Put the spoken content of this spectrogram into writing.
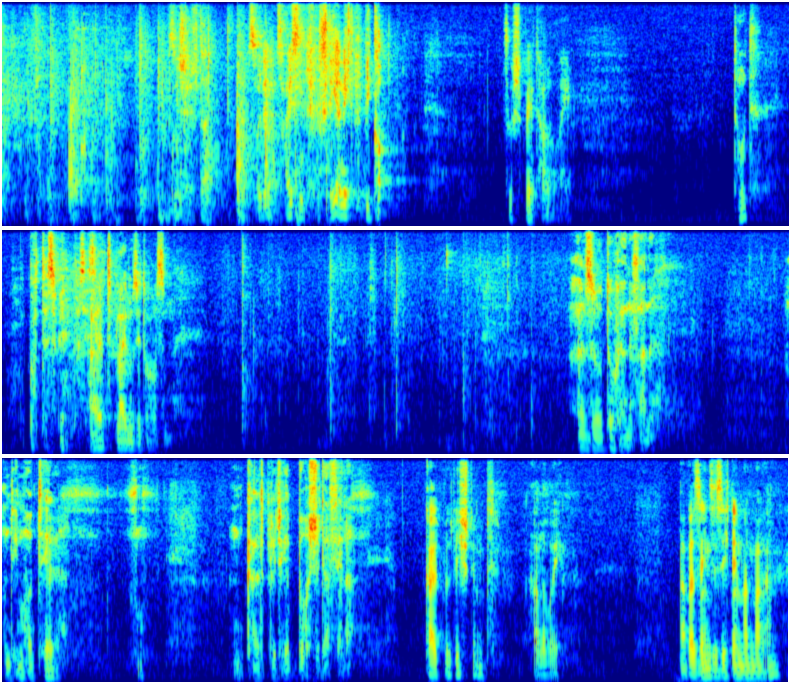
So, Chef, da. Was soll denn das heißen? Ich verstehe nicht. Wie kommt. Zu spät, Holloway. Tot? Um Gottes Willen, das ist. Halt, bleiben Sie draußen. Also doch eine Falle. Und im Hotel. Ein kaltblütiger Bursche, der Feller. Kaltblütig stimmt, Holloway. Aber sehen Sie sich den Mann mal an.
